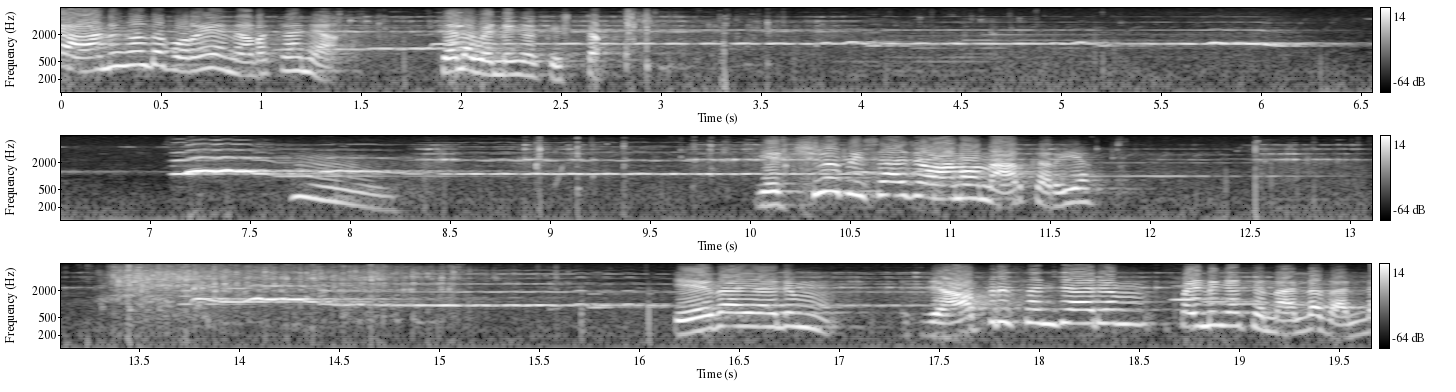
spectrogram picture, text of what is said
കണ്ട ആണുങ്ങളുടെ പുറകെ നടക്കാനാ ചില പെണ്ണുങ്ങൾക്ക് ഇഷ്ടം ഹും. യക്ഷിയോ പിശാചോ ആണോ എന്ന് ആർക്കറിയാം? ഏതായാലും രാത്രി സഞ്ചാരം പെണ്ണുങ്ങൾക്ക് നല്ലതല്ല.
